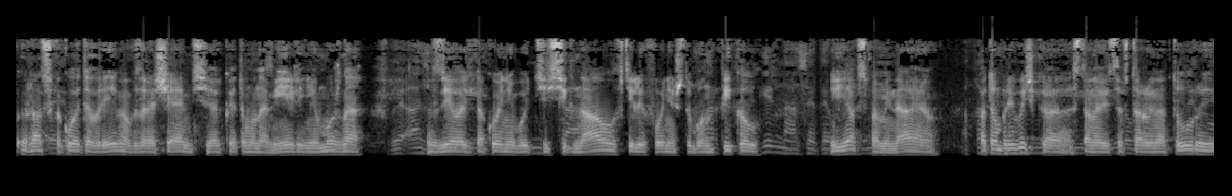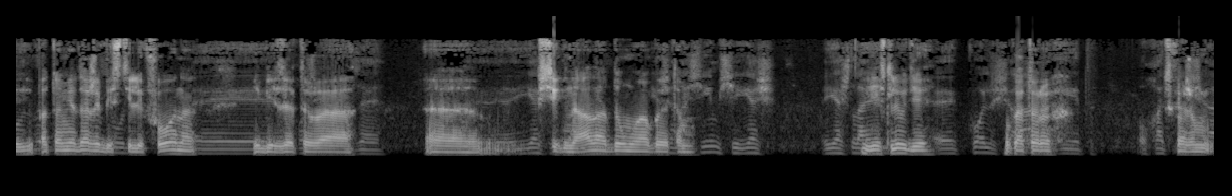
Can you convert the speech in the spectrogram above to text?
раз в какое-то время возвращаемся к этому намерению. Можно сделать какой-нибудь сигнал в телефоне, чтобы он пикал, и я вспоминаю. Потом привычка становится второй натурой, потом я даже без телефона и без этого э, сигнала думаю об этом. Есть люди, у которых, скажем,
